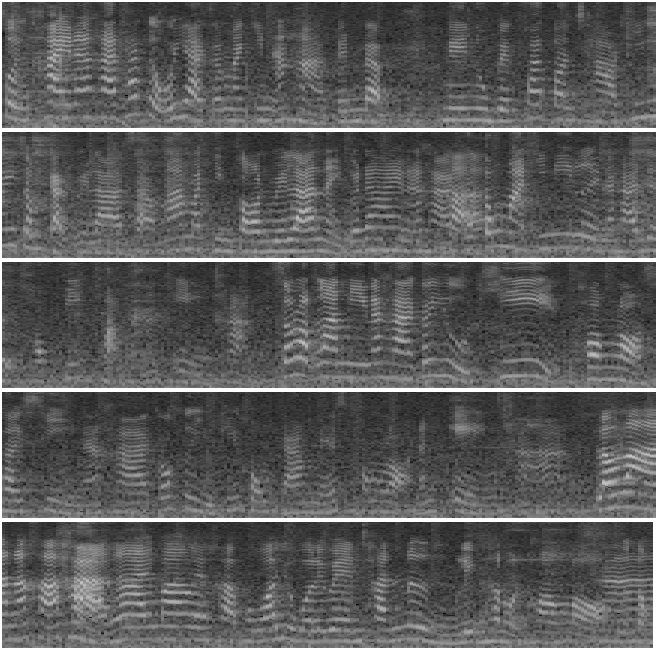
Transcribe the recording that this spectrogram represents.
ส่วนใครนะคะ ถ้าเกิดว่าอยากจะมากินอาหารเป็นแบบ เมนูเบรกฟาสต์ตอนเช้าที่ไม่จำกัดเวลาสามารถมากินตอนเวลาไหนก็ได้นะคะ ค่ะ ก็ต้องมาที่นี่เลยนะคะ The Coffee Club นั่นเองค่ะสำหรับร้านนี้นะคะก็อยู่ที่ทองหล่อซอย4นะคะ ก็คืออยู่ที่โครงการเมสทองหล่อนั่นเองค่ะ แล้วร้านนะคะค่ะหาง่ายมากเลยค่ะ เพราะว่าอยู่บริเวณชั้นหนึ่งริมถนนทองหล่อใช่ คือตรง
